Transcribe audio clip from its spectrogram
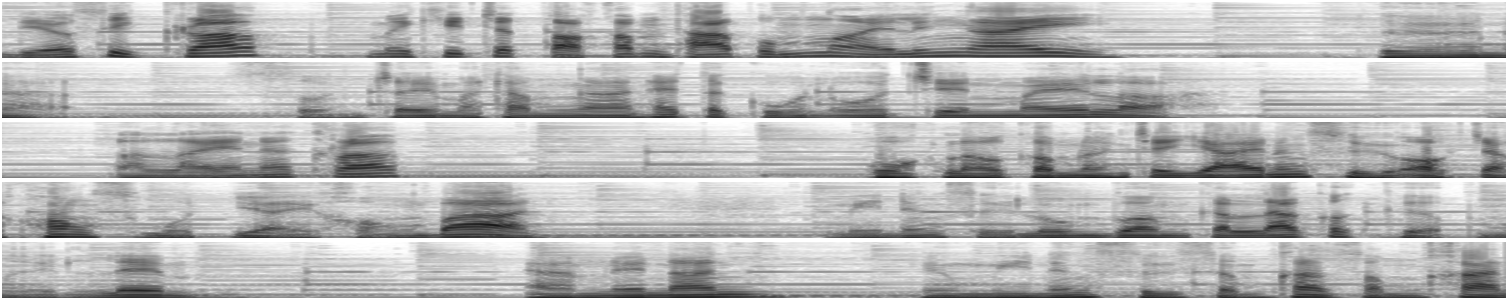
เดี๋ยวสิครับ ไม่คิดจะตอบคำถามผมหน่อยหรือไง เธอน่ะ สนใจมาทำงานให้ตระกูลโอเจนไหมล่ะ อะไรนะครับ พวกเรากำลังจะย้ายหนังสือออกจากห้องสมุดใหญ่ของบ้าน มีหนังสือรวมๆกันแล้วก็เกือบหมื่นเล่มแถมในนั้นยังมีหนังสือสำคัญสำคัญ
